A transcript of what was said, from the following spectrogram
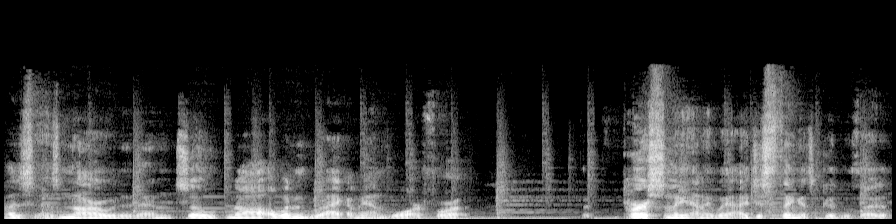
has, has narrowed it in. So, no, I wouldn't recommend water for it. Personally, anyway, I just think it's good without it.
